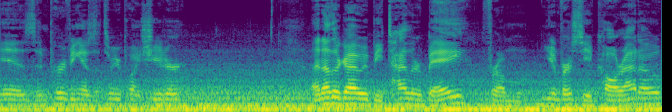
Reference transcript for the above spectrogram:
Is improving as a three-point shooter. Another guy would be Tyler Bey from University of Colorado,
